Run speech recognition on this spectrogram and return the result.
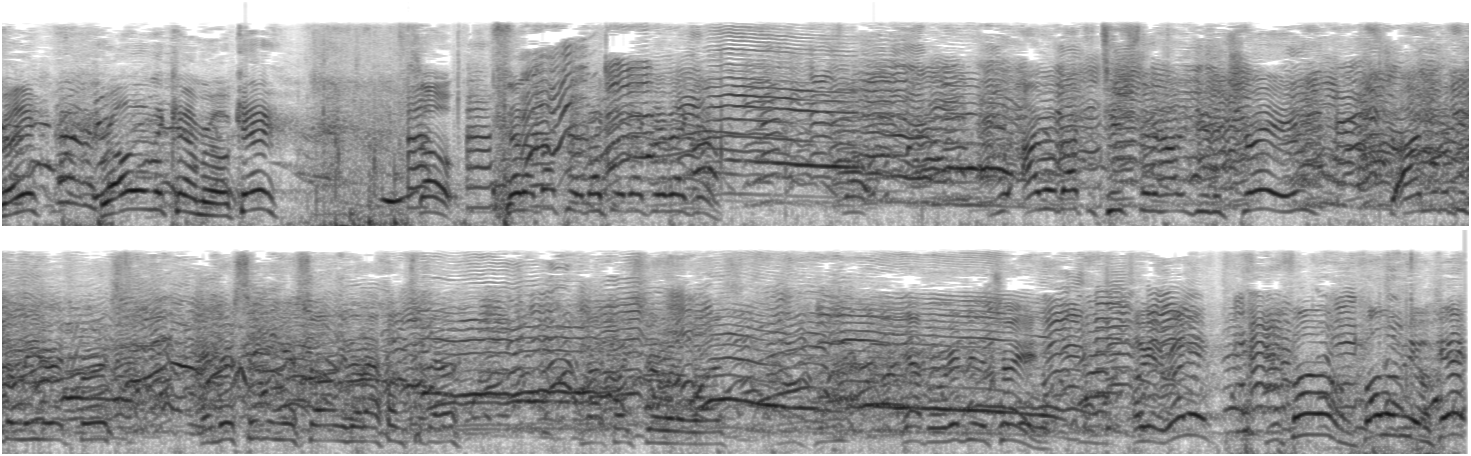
Ready? We're all in the camera, okay? So, no, no, back here, back here, back here, back here. So, I'm about to teach them how to do the train. So I'm gonna be the leader at first, and they're singing a song that I humped to them. I'm Not quite sure what it was. Yeah, but we're gonna do the train. Okay, ready? You follow, follow me, okay?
